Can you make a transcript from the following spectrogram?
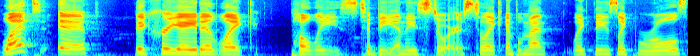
What if they created like police to be in these stores to like implement like these like rules?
